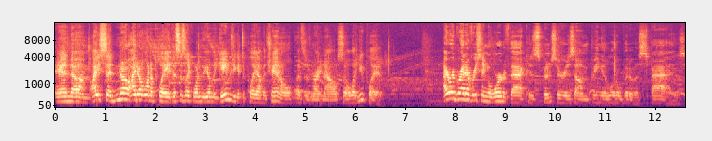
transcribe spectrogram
And um, I said, no, I don't want to play. This is like one of the only games you get to play on the channel as of right now, so I'll let you play it. I regret every single word of that because Spencer is um being a little bit of a spaz.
